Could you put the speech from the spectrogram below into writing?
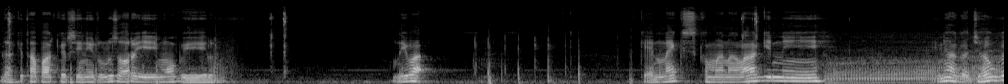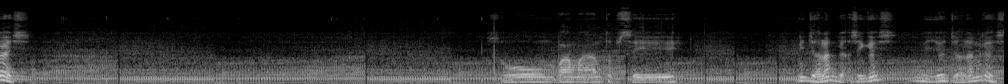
udah kita parkir sini dulu sorry mobil. Nih pak. Oke next ke mana lagi nih? Ini agak jauh guys. Sumpah mantep sih. Ini jalan gak sih guys? Oh iya jalan guys.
